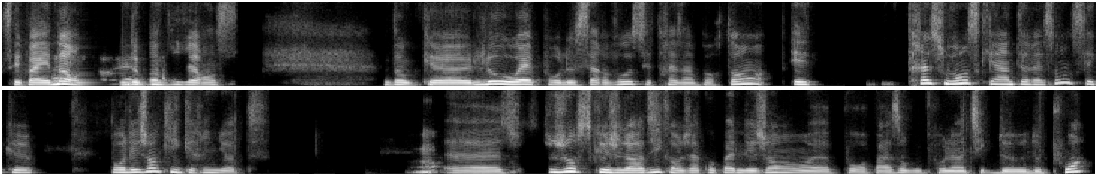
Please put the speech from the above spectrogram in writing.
C'est pas énorme, de points de différence. Donc, euh, l'eau, ouais, pour le cerveau, c'est très important. Et très souvent, ce qui est intéressant, c'est que pour les gens qui grignotent, euh, toujours ce que je leur dis quand j'accompagne les gens euh, pour, par exemple, une problématique de, de, poids,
